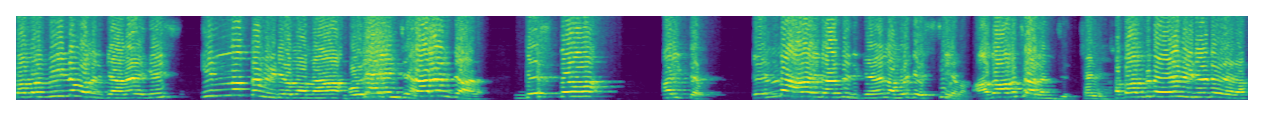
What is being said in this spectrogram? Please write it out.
നമ്മൾ വീണ്ടും വന്നിരിക്കുകയാണ്. ഗൈസ് ഇന്നത്തെ വീഡിയോ എന്ന് പറഞ്ഞാൽ ഒരു ചലഞ്ച് ആണ്. ദ ഗസ്റ്റ് ഐറ്റം എന്താണ് അതിന്റെ അകത്ത് ഇരിക്കുന്നത് നമ്മൾ ഗസ്റ്റ് ചെയ്യണം. അതാണ് ചലഞ്ച്. അപ്പൊ നമുക്ക് നേരെ വീഡിയോയിട്ട് വരാം.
